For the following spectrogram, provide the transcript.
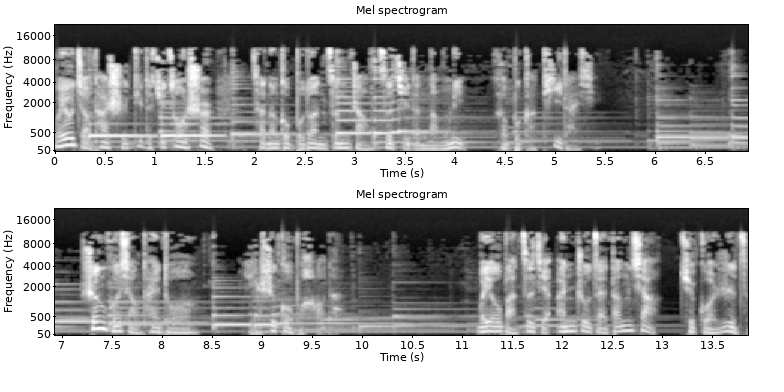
唯有脚踏实地的去做事儿，才能够不断增长自己的能力和不可替代性。生活想太多也是过不好的。唯有把自己安住在当下去过日子。”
